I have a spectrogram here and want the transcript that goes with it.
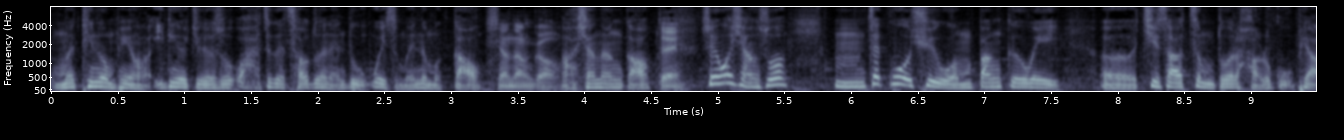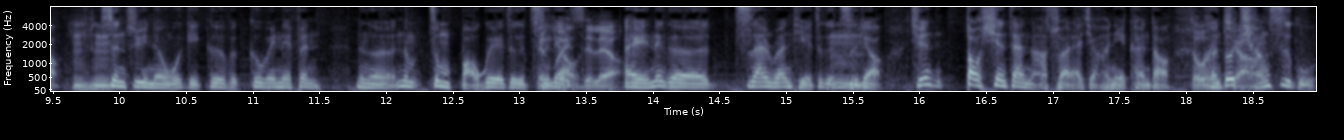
我们听众朋友啊，一定会觉得说，哇，这个操作难度为什么那么高？相当高啊，相当高。对，所以我想说，嗯，在过去我们帮各位呃介绍这么多的好的股票，嗯、甚至于呢，我给各位各位那份那个那么这么宝贵的这个资料，资料，哎，那个资安软体的这个资料，嗯、其实到现在拿出来来讲，你也看到很，很多强势股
